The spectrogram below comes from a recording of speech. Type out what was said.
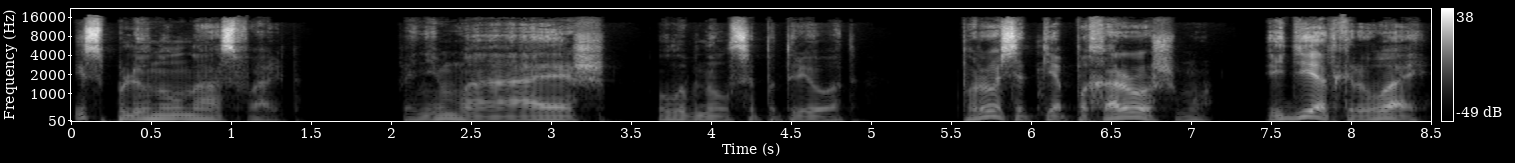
и сплюнул на асфальт. «Понимаешь», — улыбнулся патриот, — «просят тебя по-хорошему. Иди открывай».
